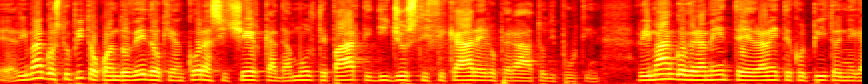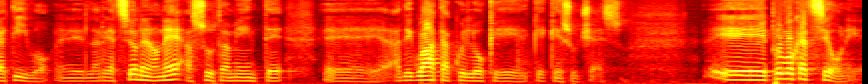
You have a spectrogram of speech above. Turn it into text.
eh, rimango stupito quando vedo che ancora si cerca da molte parti di giustificare l'operato di Putin. Rimango veramente, veramente colpito in negativo. Eh, la reazione non è assolutamente eh, adeguata a quello che, che, che è successo. E provocazioni.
